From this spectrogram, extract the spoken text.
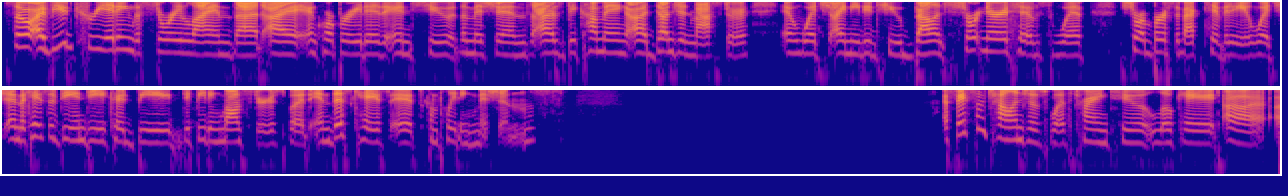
So I viewed creating the storyline that I incorporated into the missions as becoming a dungeon master in which I needed to balance short narratives with short bursts of activity, which in the case of D&D could be defeating monsters, but in this case it's completing missions. I faced some challenges with trying to locate uh, uh,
